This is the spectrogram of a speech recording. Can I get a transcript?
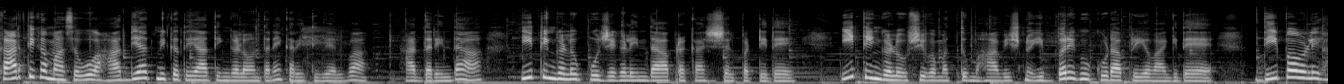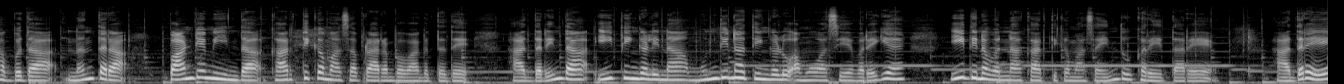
ಕಾರ್ತಿಕ ಮಾಸವು ಆಧ್ಯಾತ್ಮಿಕತೆಯ ತಿಂಗಳು ಅಂತಲೇ ಕರಿತೀವಿ ಅಲ್ವಾ? ಆದ್ದರಿಂದ ಈ ತಿಂಗಳು ಪೂಜೆಗಳಿಂದ ಪ್ರಕಾಶಿಸಲ್ಪಟ್ಟಿದೆ. ಈ ತಿಂಗಳು ಶಿವ ಮತ್ತು ಮಹಾವಿಷ್ಣು ಇಬ್ಬರಿಗೂ ಕೂಡ ಪ್ರಿಯವಾಗಿದೆ. ದೀಪಾವಳಿ ಹಬ್ಬದ ನಂತರ ಪಾಂಡ್ಯಮಿಯಿಂದ ಕಾರ್ತಿಕ ಮಾಸ ಪ್ರಾರಂಭವಾಗುತ್ತದೆ. ಆದ್ದರಿಂದ ಈ ತಿಂಗಳಿನ ಮುಂದಿನ ತಿಂಗಳು ಅಮಾವಾಸ್ಯೆಯವರೆಗೆ ಈ ದಿನವನ್ನು ಕಾರ್ತಿಕ ಮಾಸ ಎಂದು ಕರೆಯುತ್ತಾರೆ. ಆದರೆ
